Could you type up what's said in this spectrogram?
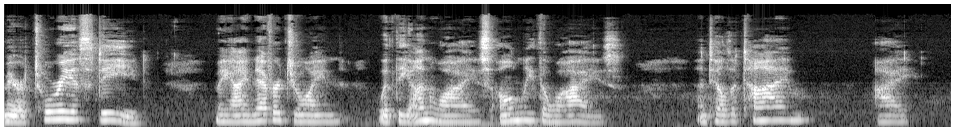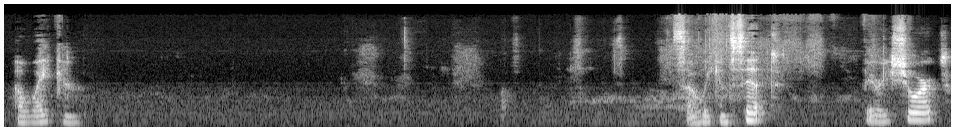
meritorious deed, may I never join with the unwise, only the wise, until the time I awaken. So we can sit very short.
